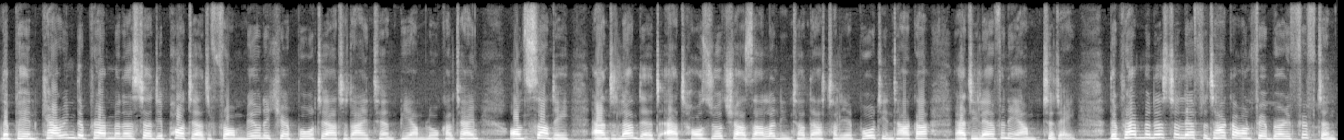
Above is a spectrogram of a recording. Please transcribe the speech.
The plane carrying the Prime Minister departed from Munich airport at 9.10 p.m. local time on Sunday and landed at Hazrat Shahjalal International Airport in Dhaka at 11 a.m. today. The Prime Minister left Dhaka on February 15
